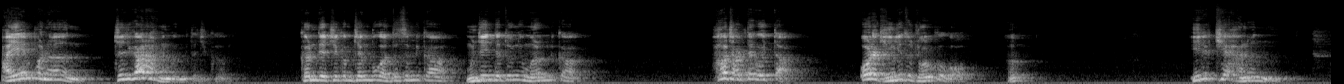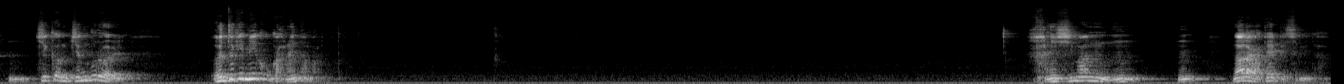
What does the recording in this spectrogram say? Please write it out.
IMF는 저리 가라 하는 겁니다, 지금. 그런데 지금 정부가 어떻습니까? 문재인 대통령이 뭡니까? 하 잘 되고 있다. 올해 경제도 좋을 거고, 어? 이렇게 하는 음, 지금 정부를 어떻게 믿고 가느냐 말입니다. 한심한 음, 음, 나라가 됐습니다.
